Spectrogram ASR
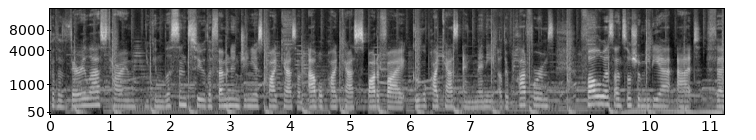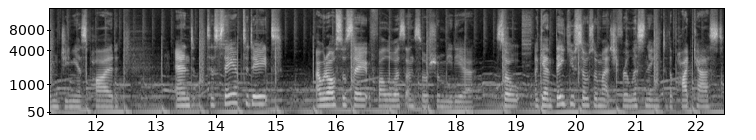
For the very last time, you can listen to the Feminine Genius podcast on Apple Podcasts, Spotify, Google Podcasts, and many other platforms. Follow us on social media at FemGeniusPod. And to stay up to date, I would also say follow us on social media So, again, thank you so, so much for listening to the podcast.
